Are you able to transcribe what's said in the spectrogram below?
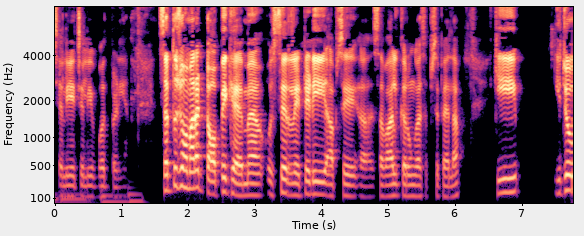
चलिए चलिए बहुत बढ़िया। सर तो जो हमारा टॉपिक है, मैं उससे रिलेटेड ही आपसे सवाल करूँगा सबसे पहला कि ये जो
